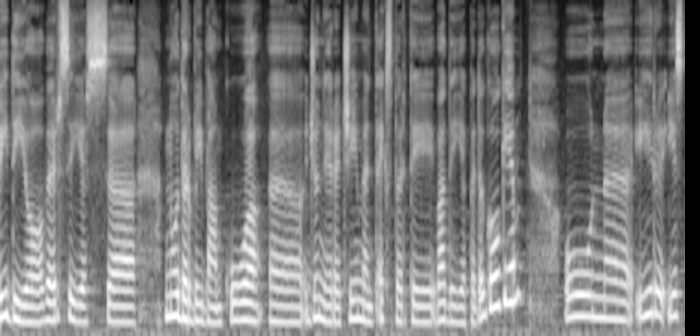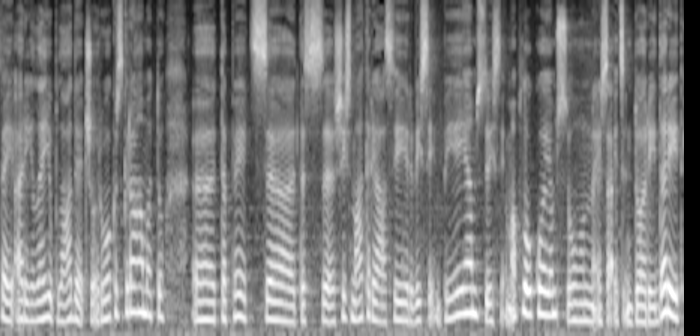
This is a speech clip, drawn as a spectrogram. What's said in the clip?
video versijas nodarbībām, ko Junior Achievement eksperti vadīja pedagogiem. Un ir iespēja arī lejuplādēt šo rokas grāmatu, tāpēc tas, šis materiāls ir visiem pieejams, visiem aplūkojams, un es aicinu to arī darīt.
